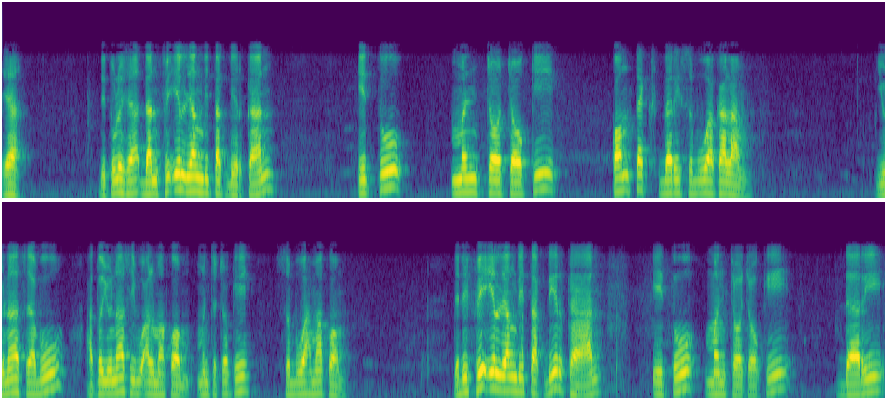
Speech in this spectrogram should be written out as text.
ya ditulis ya dan fiil yang ditakdirkan itu mencocoki konteks dari sebuah kalam. Yunasabu atau yunasibu al-makom. Mencocoki sebuah makom. Jadi fiil yang ditakdirkan itu mencocoki dari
